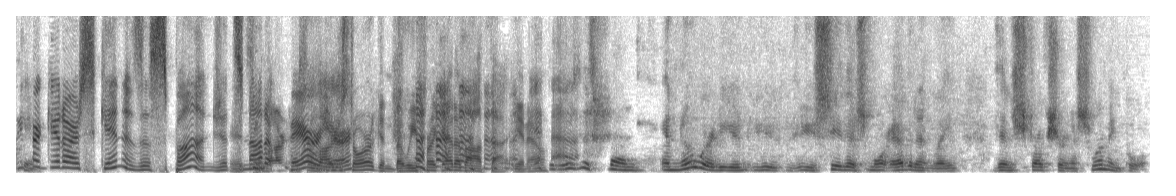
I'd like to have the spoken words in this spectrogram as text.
we forget our skin is a sponge. It's, it's not a, a barrier. It's the largest organ, but we forget about that. You know, it is a sponge, and nowhere do you you you see this more evidently than structuring a swimming pool.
